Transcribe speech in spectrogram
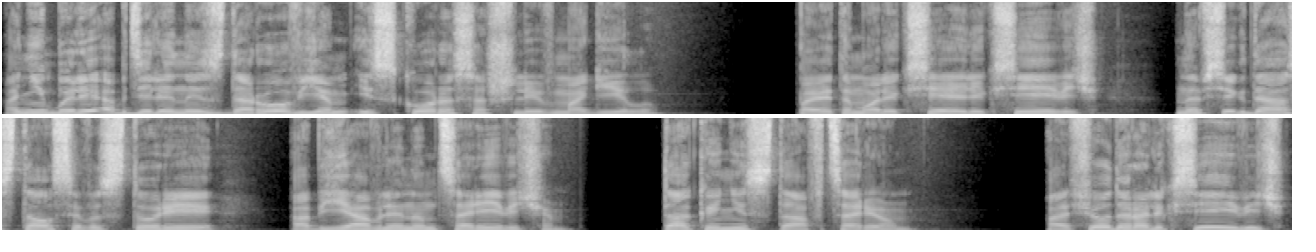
они были обделены здоровьем и скоро сошли в могилу. Поэтому Алексей Алексеевич навсегда остался в истории объявленным царевичем, так и не став царем. А Федор Алексеевич,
